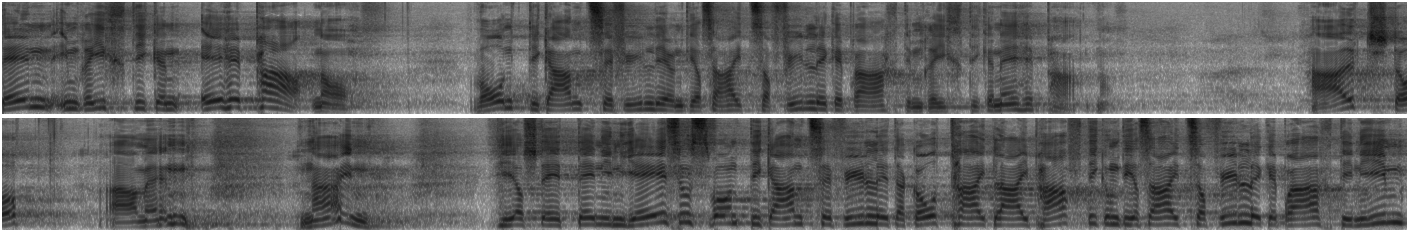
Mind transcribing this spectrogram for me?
denn im richtigen Ehepartner wohnt die ganze Fülle und ihr seid zur Fülle gebracht im richtigen Ehepartner. Halt, stopp, Amen. Nein, hier steht, denn in Jesus wohnt die ganze Fülle der Gottheit leibhaftig und ihr seid zur Fülle gebracht in ihm,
